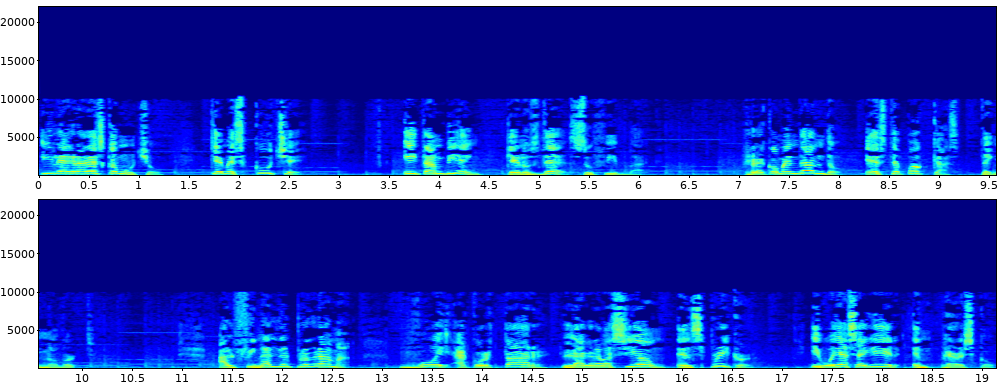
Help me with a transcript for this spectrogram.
Y le agradezco mucho que me escuche y también que nos dé su feedback. Recomendando este podcast Tecnovert. Al final del programa voy a cortar la grabación en Spreaker y voy a seguir en Periscope.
